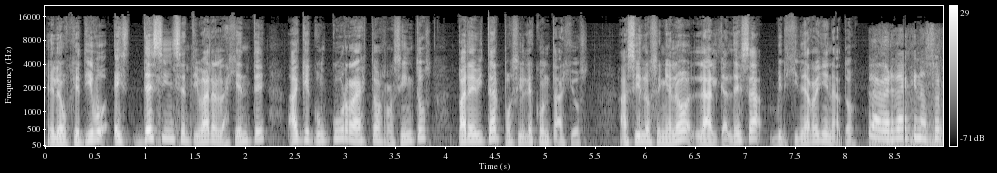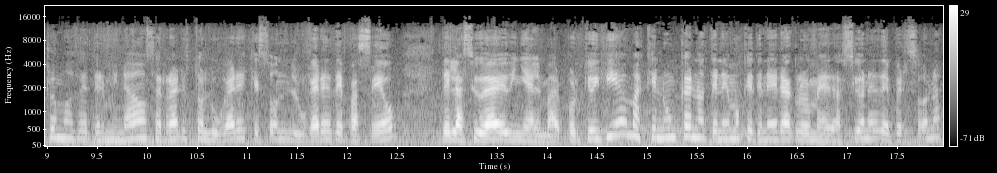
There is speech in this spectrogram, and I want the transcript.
El objetivo es desincentivar a la gente a que concurra a estos recintos para evitar posibles contagios, Así lo señaló la alcaldesa Virginia Rellenato. La verdad que nosotros hemos determinado cerrar estos lugares que son lugares de paseo de la ciudad de Viña del Mar, porque hoy día más que nunca no tenemos que tener aglomeraciones de personas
